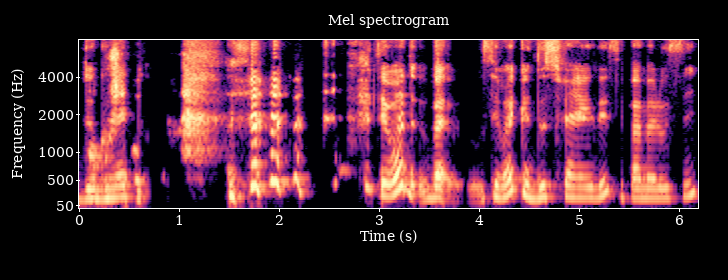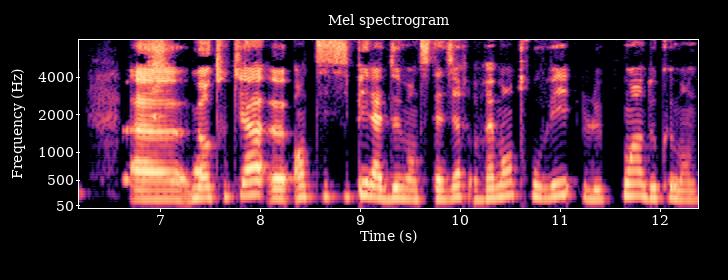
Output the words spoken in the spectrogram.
de connaître. c'est vrai, bah, c'est vrai que de se faire aider, c'est pas mal aussi. Euh, mais en tout cas, euh, anticiper la demande, c'est-à-dire vraiment trouver le point de commande.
